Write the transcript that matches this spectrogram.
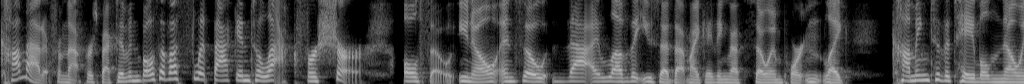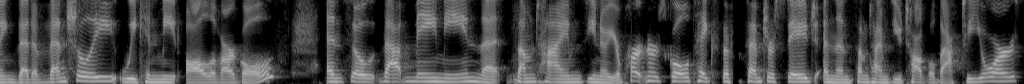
come at it from that perspective. And both of us slip back into lack for sure, also, you know? And so that I love that you said that, Mike. I think that's so important. Like, coming to the table knowing that eventually we can meet all of our goals. And so that may mean that sometimes, you know, your partner's goal takes the center stage and then sometimes you toggle back to yours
